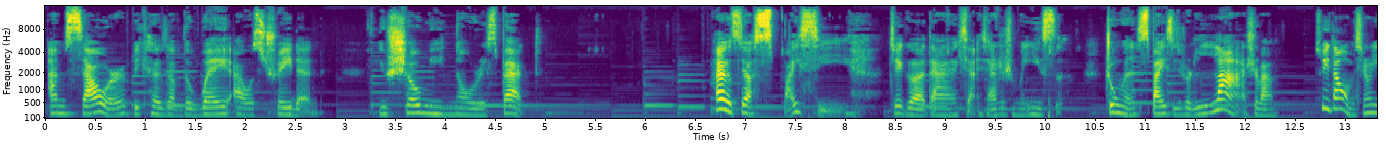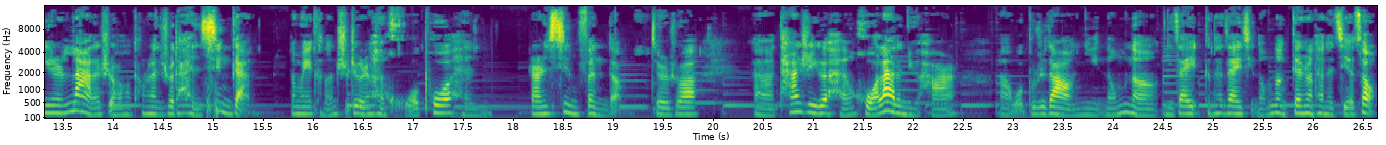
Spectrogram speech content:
I'm sour because of the way I was treated. You show me no respect. 还有个词叫 spicy，这个大家想一下是什么意思？中文 spicy 就是辣，是吧？所以当我们形容一个人辣的时候，通常就说他很性感，那么也可能指这个人很活泼、很让人兴奋的，就是说啊，她是一个很火辣的女孩啊。我不知道你能不能你在跟她在一起能不能跟上她的节奏。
